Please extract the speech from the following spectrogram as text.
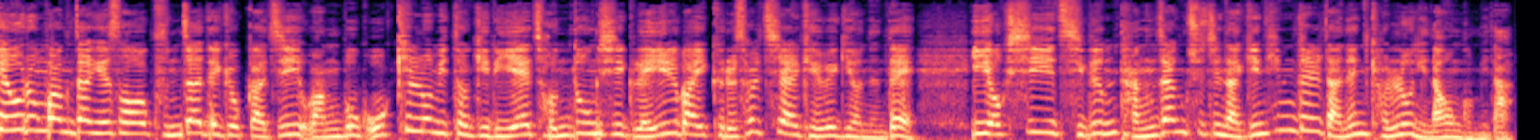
해오름 광장에서 군자대교까지 왕복 5km 길이의 전동식 레일바이크를 설치할 계획이었는데 이 역시 지금 당장 추진하긴 힘들다는 결론이 나온 겁니다.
